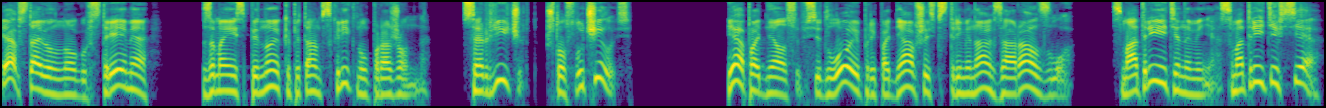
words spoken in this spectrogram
Я вставил ногу в стремя. За моей спиной капитан вскрикнул пораженно. «Сэр Ричард, что случилось?» Я поднялся в седло и, приподнявшись в стременах, заорал зло. «Смотрите на меня! Смотрите все!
